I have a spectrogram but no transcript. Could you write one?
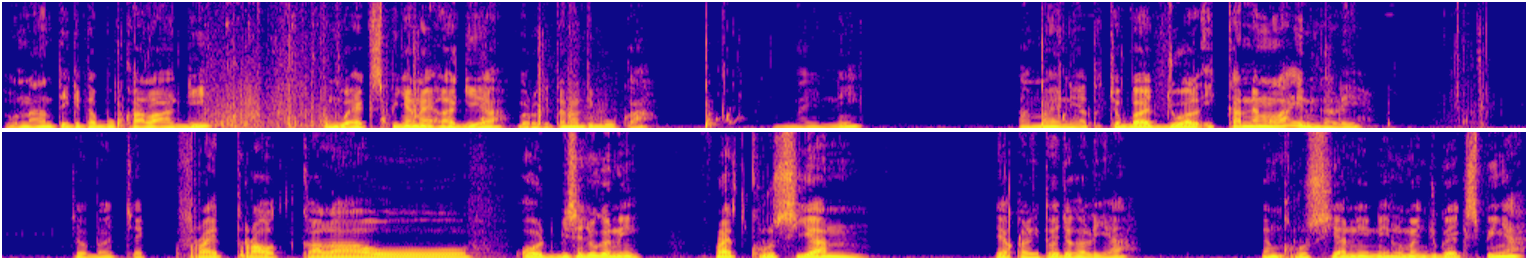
Tuh nanti kita buka lagi. Tunggu XP-nya naik lagi ya, baru kita nanti buka. Nah ini sama ini atau coba jual ikan yang lain kali. Coba cek fried trout. Kalau oh bisa juga nih fried crucian. Ya kali itu aja kali ya. Yang krusian ini lumayan juga XP-nya.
